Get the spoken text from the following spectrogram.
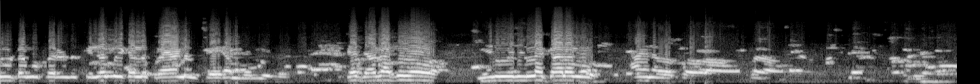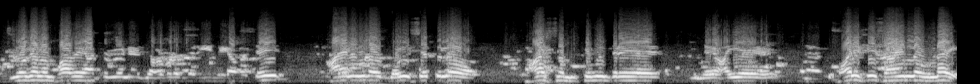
నూట ముప్పై రెండు కిలోమీటర్లు ప్రయాణం చేయడం జరిగింది. అంటే దాదాపులో ఎనిమిది నెలల కాలము ఆయన యోగలం పాదయాత్రలోనే జరగడం జరిగింది కాబట్టి ఆయన కూడా భవిష్యత్తులో రాష్ట్ర ముఖ్యమంత్రి అయ్యే క్వాలిటీస్ ఆయనలో ఉన్నాయి.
